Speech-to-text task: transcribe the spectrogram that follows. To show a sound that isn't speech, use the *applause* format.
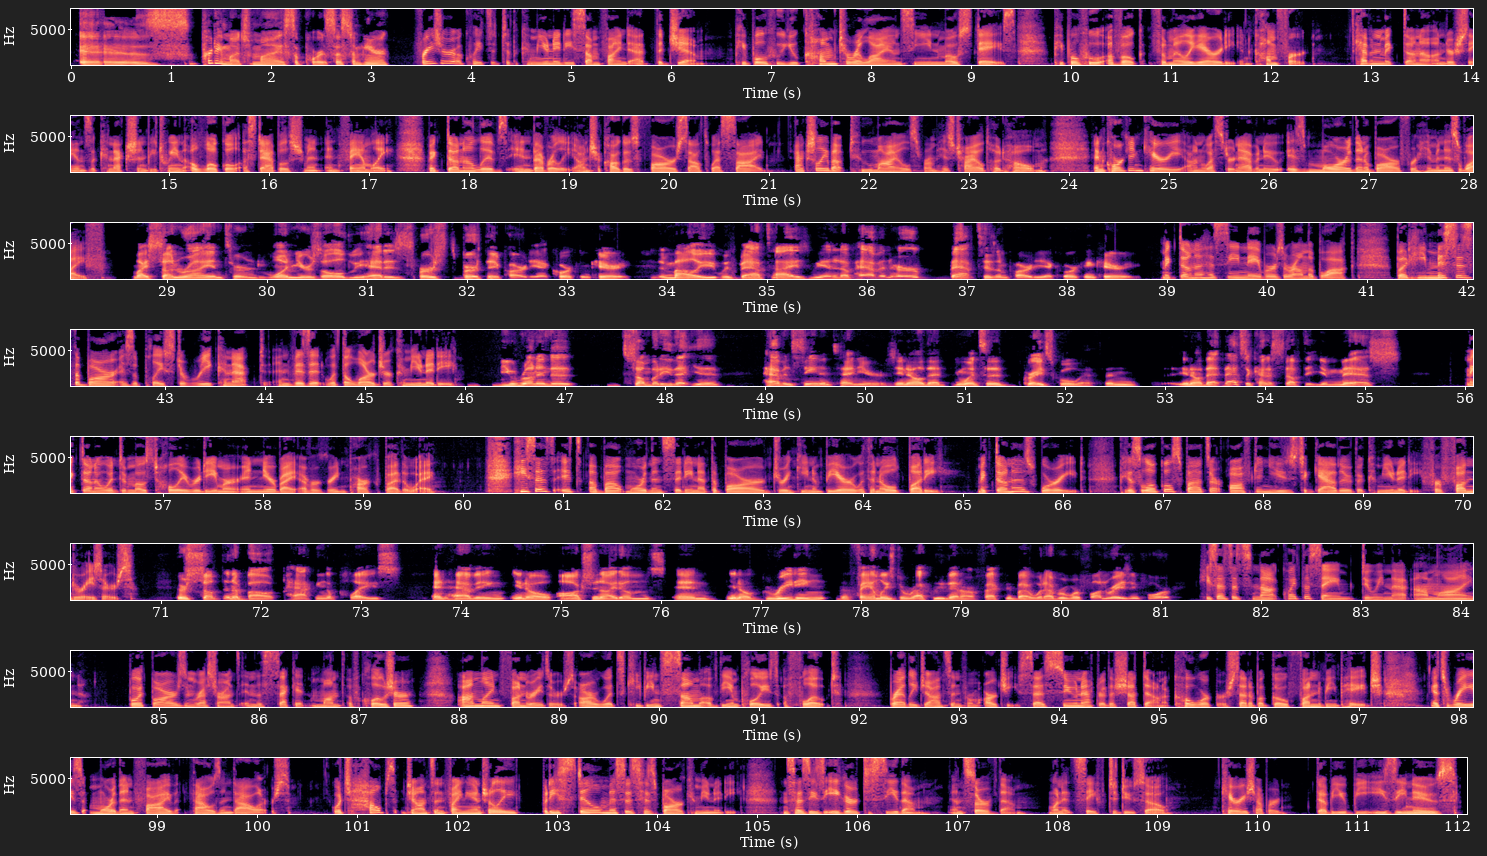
is pretty much my support system here. Frazier equates it to the community some find at the gym. People who you come to rely on seeing most days. People who evoke familiarity and comfort. Kevin McDonough understands the connection between a local establishment and family. McDonough lives in Beverly on Chicago's far southwest side actually about two miles from his childhood home. And Cork and Kerry on Western Avenue is more than a bar for him and his wife. My son Ryan turned one years old. We had his first birthday party at Cork and Kerry. And Molly was baptized. We ended up having her baptism party at Cork and Kerry. McDonough has seen neighbors around the block, but he misses the bar as a place to reconnect and visit with the larger community. You run into somebody that you haven't seen in 10 years, you know, that you went to grade school with. And, you know, that that's the kind of stuff that you miss. McDonough went to Most Holy Redeemer in nearby Evergreen Park, by the way. He says it's about more than sitting at the bar drinking a beer with an old buddy. McDonough is worried because local spots are often used to gather the community for fundraisers. There's something about packing a place and having, you know, auction items and, you know, greeting the families directly that are affected by whatever we're fundraising for. He says it's not quite the same doing that online. Both bars and restaurants in the second month of closure, online fundraisers are what's keeping some of the employees afloat. Bradley Johnson from Archie says soon after the shutdown, a coworker set up a GoFundMe page. It's raised more than $5,000, which helps Johnson financially but he still misses his bar community and says he's eager to see them and serve them when it's safe to do so. Carrie Shepherd, WBEZ News.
